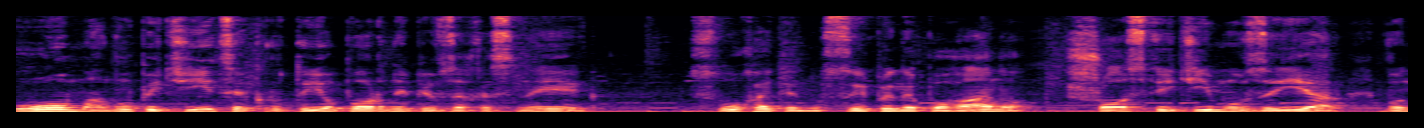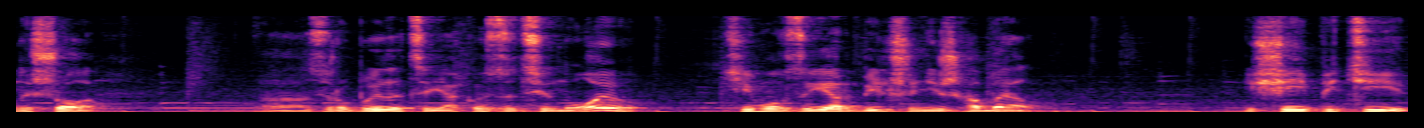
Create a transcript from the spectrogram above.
О, Ману Петі, це крутий опорний півзахисник. Слухайте, ну сипи непогано. Шостий Team of. Вони що, е, зробили це якось за ціною? Team of більше, ніж Габел. І ще й Петі.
